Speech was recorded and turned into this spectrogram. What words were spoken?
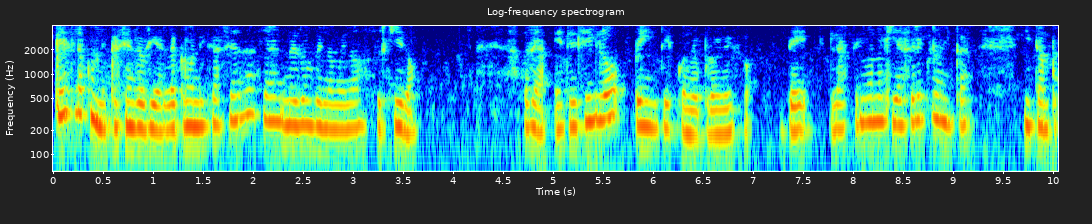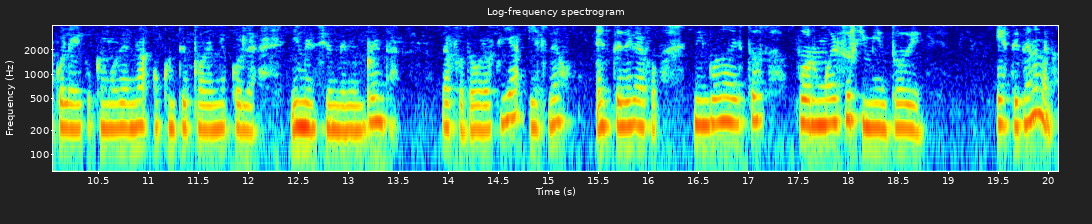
¿Qué es la comunicación social? La comunicación social no es un fenómeno surgido. O sea, en el siglo XX, con el progreso de las tecnologías electrónicas, ni tampoco la época moderna o contemporánea con la invención de la imprenta, la fotografía y el, el telégrafo. Ninguno de estos formó el surgimiento de este fenómeno.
